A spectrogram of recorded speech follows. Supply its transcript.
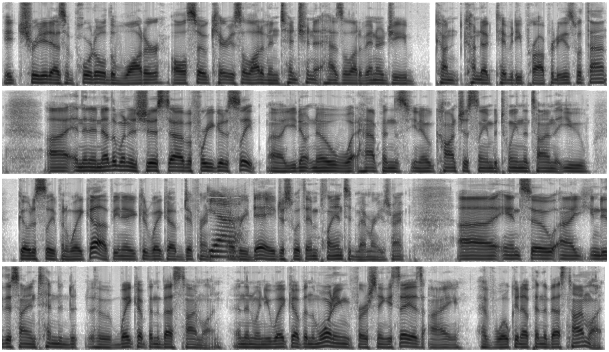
It treated as a portal. The water also carries a lot of intention. It has a lot of energy con- conductivity properties with that. Uh, and then another one is just uh, before you go to sleep. Uh, you don't know what happens, you know, consciously in between the time that you go to sleep and wake up. You know, you could wake up different Yeah. every day just with implanted memories, right? Uh, and so uh, you can do this. I intended to, to wake up in the best timeline. And then when you wake up in the morning, the first thing you say is, I have woken up in the best timeline.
